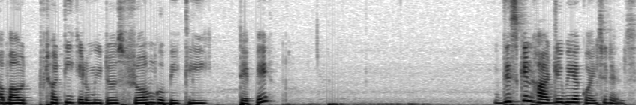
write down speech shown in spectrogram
about 30 kilometers from Gobekli Tepe. This can hardly be a coincidence.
